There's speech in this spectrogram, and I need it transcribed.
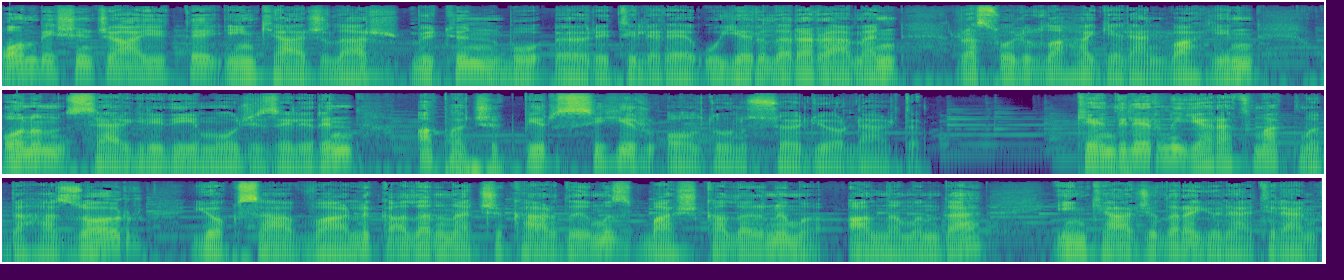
15. ayette inkarcılar bütün bu öğretilere, uyarılara rağmen Resulullah'a gelen vahyin, onun sergilediği mucizelerin apaçık bir sihir olduğunu söylüyorlardı. Kendilerini yaratmak mı daha zor yoksa varlık alanına çıkardığımız başkalarını mı anlamında inkarcılara yöneltilen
